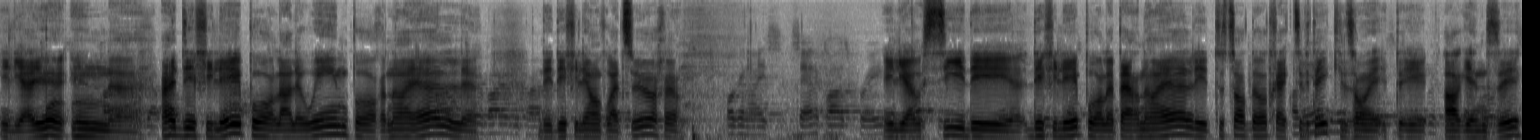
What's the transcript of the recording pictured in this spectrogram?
Il y a eu euh, un défilé pour l'Halloween, pour Noël, des défilés en voiture. Il y a aussi des défilés pour le Père Noël et toutes sortes d'autres activités qui ont été organisées.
